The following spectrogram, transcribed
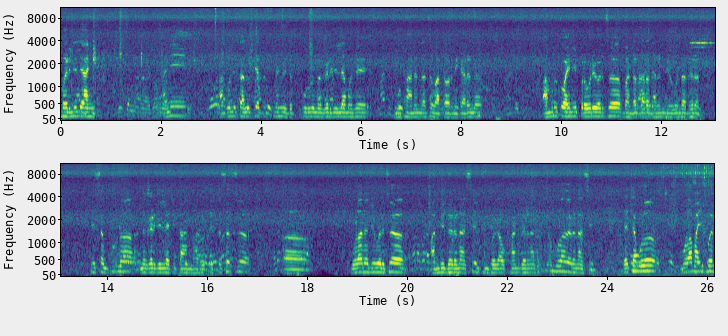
भरलेली आहेत. आणि अकोले तालुक्यातच नव्हे तर पूर्ण नगर जिल्ह्यामध्ये मोठं आनंदाचं वातावरण आहे. कारण अमृतवाहिनी प्रवरीवरचं भांडारदारा धरण निळगोंडा धरण हे संपूर्ण नगर जिल्ह्याची तहान भागवते. तसंच मुळा नदीवरचं आंबी धरण असेल पिंपळगाव खांड धरण असेल किंवा मुळा धरण असेल त्याच्यामुळं मुळामाई पण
